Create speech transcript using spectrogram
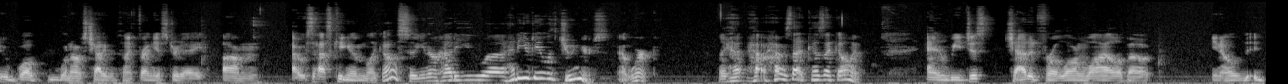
Well, when I was chatting with my friend yesterday, um, I was asking him like, "Oh, so you know, how do you uh, how do you deal with juniors at work? Like, how, how, how's that how's that going?" And we just chatted for a long while about, you know, it,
